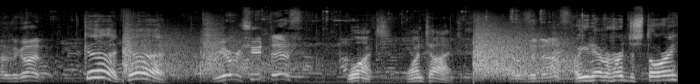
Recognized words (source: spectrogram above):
How's it going? Good, good. You ever shoot this? Once, one time. That was enough? Oh, you never heard the story?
